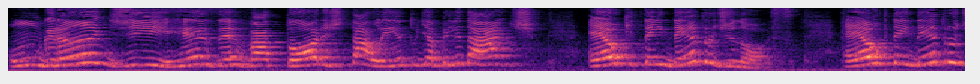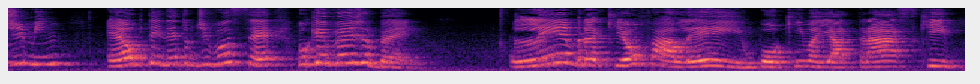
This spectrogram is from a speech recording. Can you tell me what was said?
Um grande reservatório de talento e habilidade. É o que tem dentro de nós. É o que tem dentro de mim. É o que tem dentro de você. Porque veja bem, lembra que eu falei um pouquinho aí atrás que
